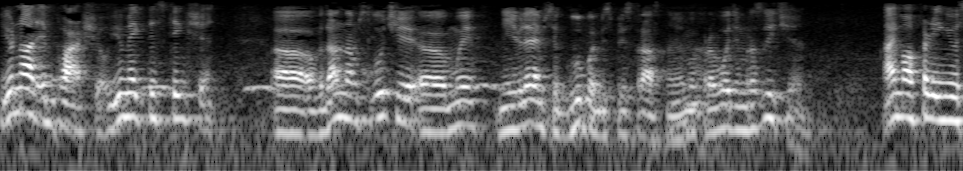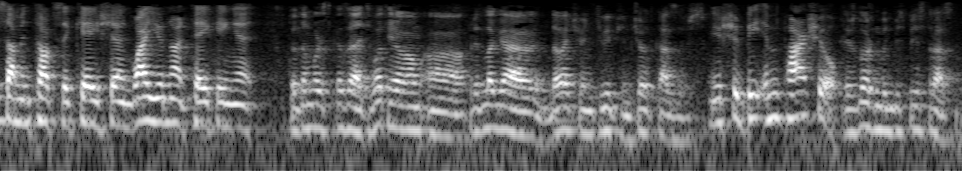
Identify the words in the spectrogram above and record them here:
You're not impartial. You make distinction. А, В данном случае э, мы не являемся глупо беспристрастными, мы проводим различия. I'm offering you some intoxication. Why you're not taking it? Кто-то может сказать, вот я вам э, предлагаю, давай что-нибудь выпьем, что отказываешься? You should be impartial. Ты же должен быть беспристрастным.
